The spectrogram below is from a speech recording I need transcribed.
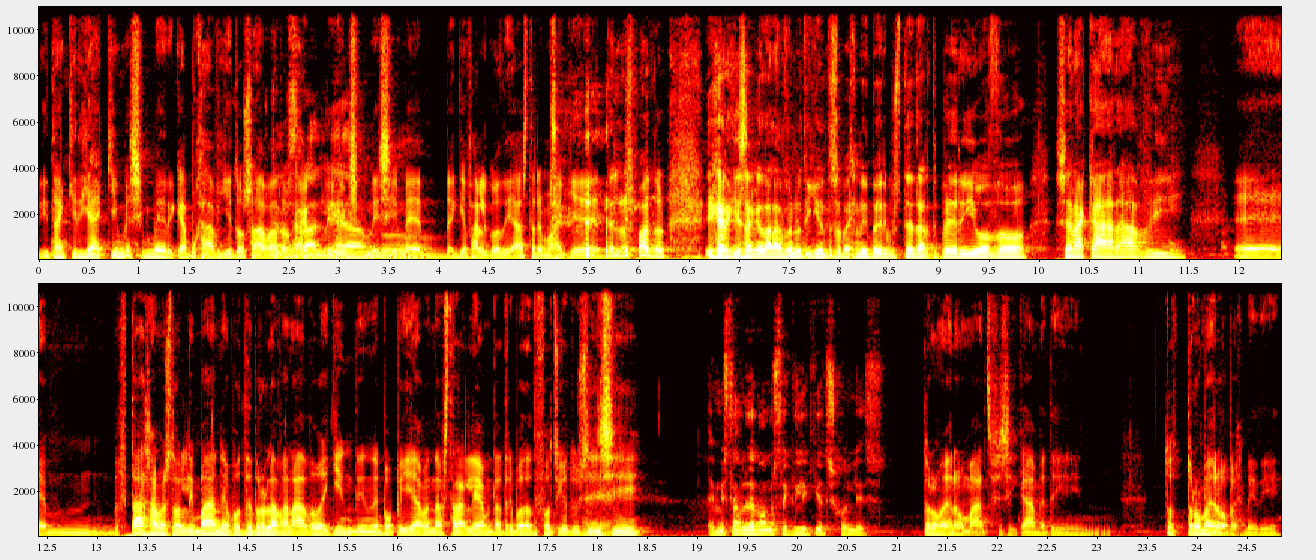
ήταν Κυριακή μεσημέρι κάπου είχα βγει το Σάββατο. Είχα ξυπνήσει με εγκεφαλικό διάστρεμα και τέλος πάντων είχα αρχίσει να καταλαβαίνω τι γίνεται στο παιχνίδι περίπου στην τέταρτη περίοδο. Σε ένα καράβι. Ε, φτάσαμε στο λιμάνι, οπότε δεν πρόλαβα να δω εκείνη την εποπτεία με την Αυστραλία, με τα τρίποτα του Φώτση και του Ζήση. Ε, Εμείς τα βλέπαμε στο κηλικείο της σχολής. Τρομερό μάτς φυσικά με την... το τρομερό παιχνίδι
